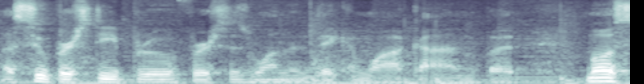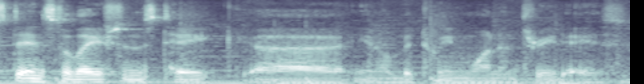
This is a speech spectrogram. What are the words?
a, super steep roof versus one that they can walk on but most installations take uh, you know between one and three days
